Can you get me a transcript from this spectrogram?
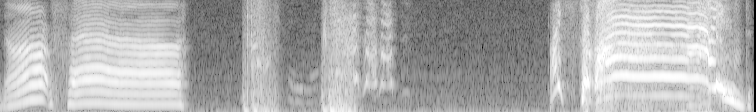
Not fair! I survived!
